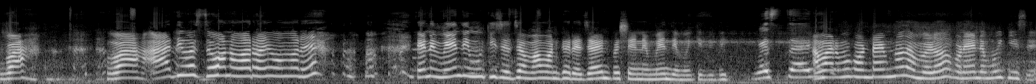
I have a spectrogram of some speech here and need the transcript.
વાહ વાહ આ દિવસ જોવાનો વારો આવ્યો અમારે એને મહેંદી મૂકી છે જો મામાને ઘરે જાય ને પછી એને મહેંદી મૂકી દીધી. અમારે મૂકવાનો ટાઈમ નતો મળ્યો પણ એને મૂકી છે.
